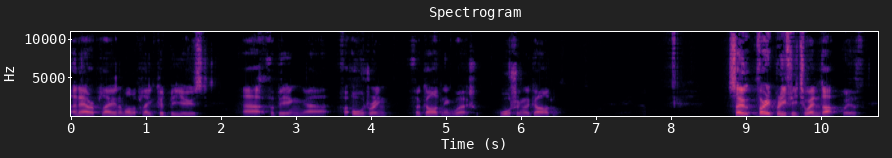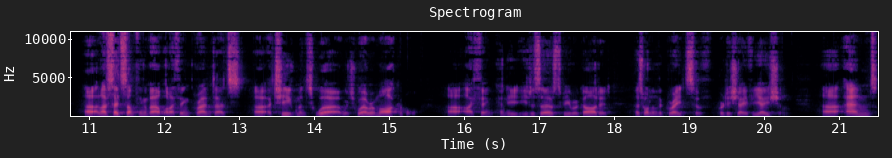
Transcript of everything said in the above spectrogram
an aeroplane, a monoplane could be used uh, for being, uh, for ordering, for gardening work, watering the garden. So, very briefly to end up with, uh, and I've said something about what I think Grandad's uh, achievements were, which were remarkable, uh, I think, and he, he, deserves to be regarded as one of the greats of British aviation. And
